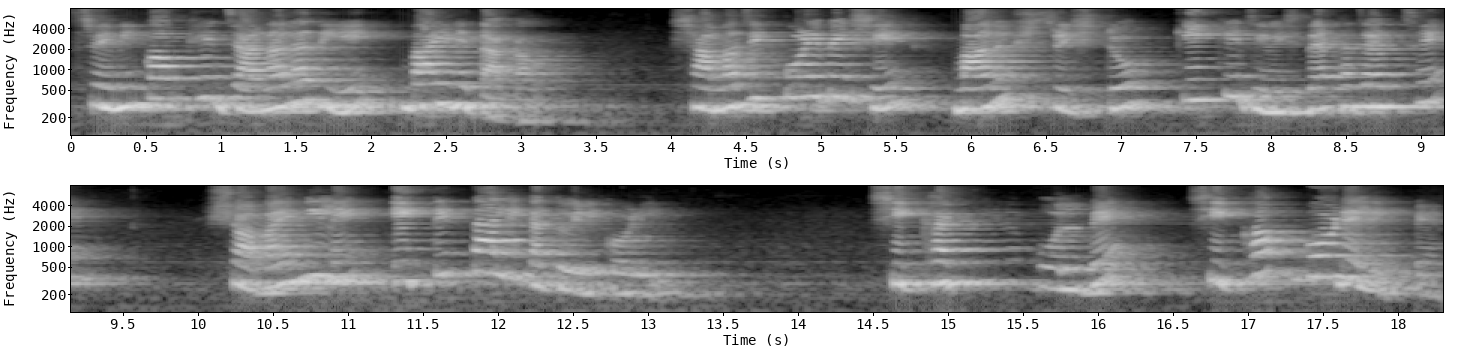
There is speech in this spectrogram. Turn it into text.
শ্রেণীকক্ষের জানালা দিয়ে বাইরে তাকাও। সামাজিক পরিবেশে মানুষ সৃষ্ট কি কি জিনিস দেখা যাচ্ছে? সবাই মিলে একটি তালিকা তৈরি করি। শিক্ষার্থীরা বলবে, শিক্ষক বোর্ডে লিখবেন।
